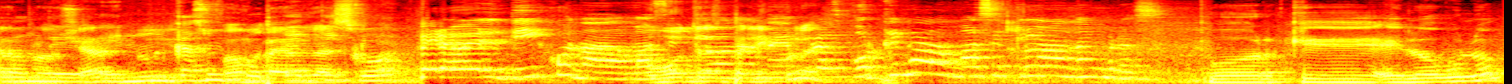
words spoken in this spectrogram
donde en un caso Fue un hipotético, Pero él dijo nada más Hubo se otras clonan películas. hembras. ¿Por qué nada más se clonan hembras? Porque el óvulo.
